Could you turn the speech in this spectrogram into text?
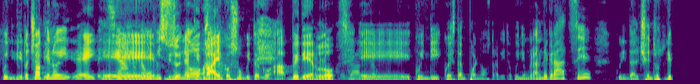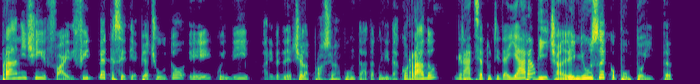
quindi tutto ciò che dir- noi direi pensiamo, che vissuto. bisogna che vai ecco, subito ecco, a vederlo Esatto. e quindi questo è un po' il nostro avvito. Quindi un grande grazie, quindi dal Centro Studi Pranici, fai il feedback se ti è piaciuto e quindi arrivederci alla prossima puntata, quindi da Corrado Grazie a tutti da Iara. di channelnews.it.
